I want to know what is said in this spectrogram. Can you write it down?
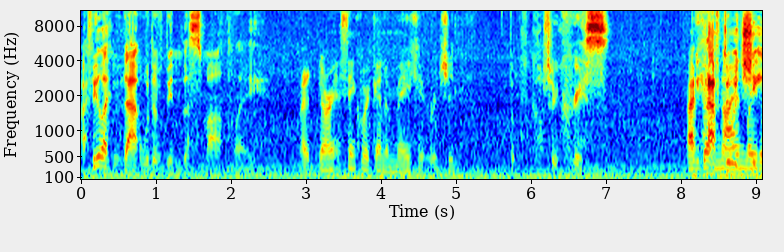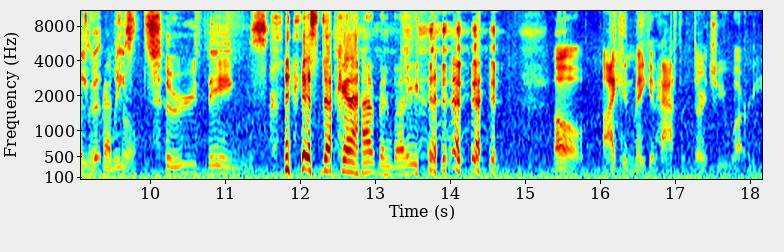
I feel like that would have been the smart play. I don't think we're gonna make it, Richard. But we've got to, Chris. I've we have to achieve at petrol. least two things. it's not gonna happen, buddy. oh, I can make it happen, don't you worry.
